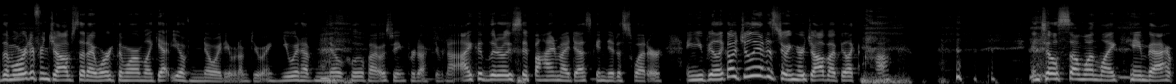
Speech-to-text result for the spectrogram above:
The more different jobs that I work, the more I'm like, yep, you have no idea what I'm doing. You would have no clue if I was being productive or not. I could literally sit behind my desk and knit a sweater and you'd be like, oh, Julianna's doing her job. I'd be like, huh? Until someone like came back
